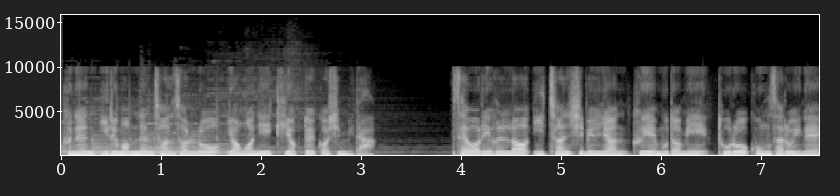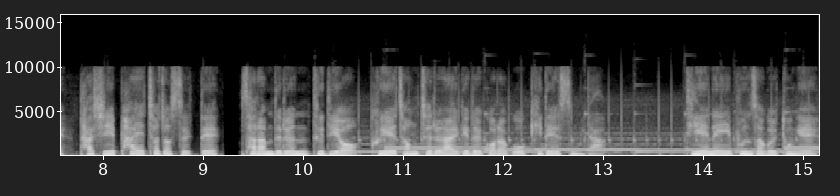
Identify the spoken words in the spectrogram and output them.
그는 이름 없는 전설로 영원히 기억될 것입니다. 세월이 흘러 2011년 그의 무덤이 도로 공사로 인해 다시 파헤쳐졌을 때 사람들은 드디어 그의 정체를 알게 될 거라고 기대했습니다. DNA 분석을 통해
